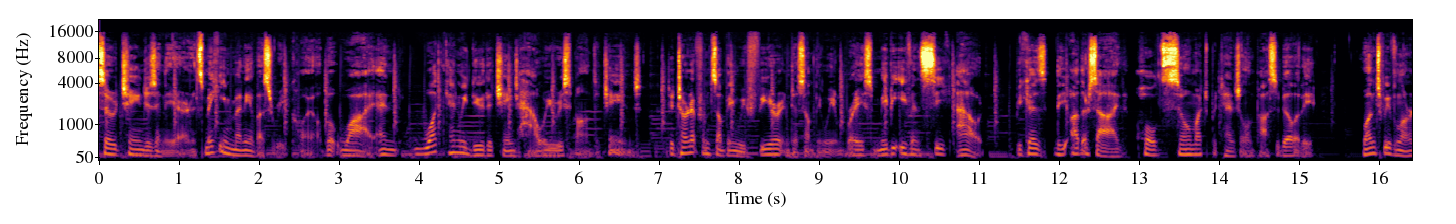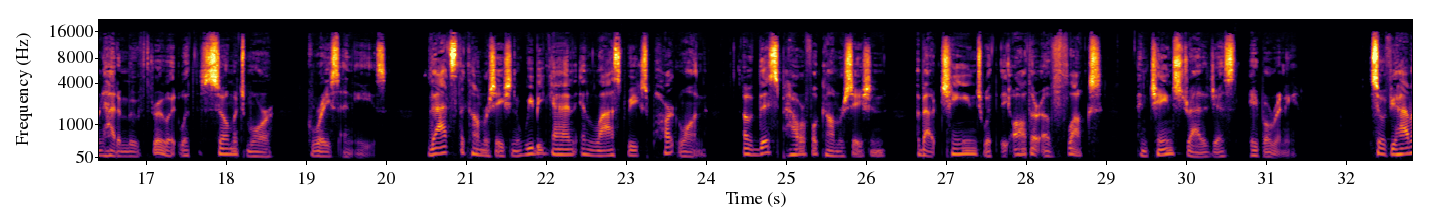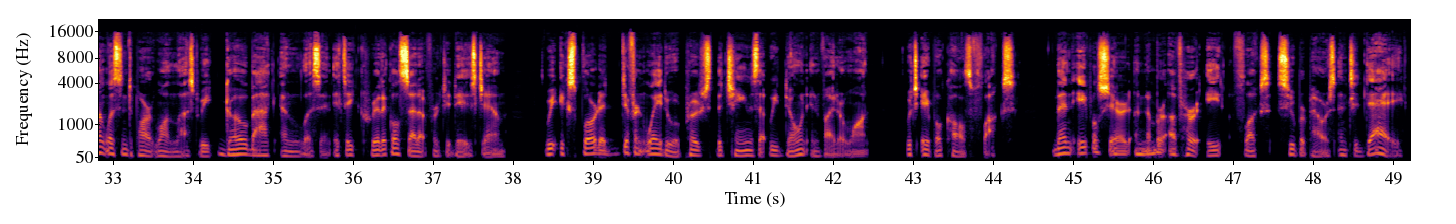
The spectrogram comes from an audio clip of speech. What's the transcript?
So change is in the air and it's making many of us recoil. But why? And what can we do to change how we respond to change? To turn it from something we fear into something we embrace, maybe even seek out, because the other side holds so much potential and possibility once we've learned how to move through it with so much more grace and ease. That's the conversation we began in last week's part one of this powerful conversation about change with the author of Flux and change strategist April Rinne. So if you haven't listened to part one last week, go back and listen. It's a critical setup for today's jam. We explored a different way to approach the change that we don't invite or want, which April calls flux. Then April shared a number of her eight flux superpowers. And today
